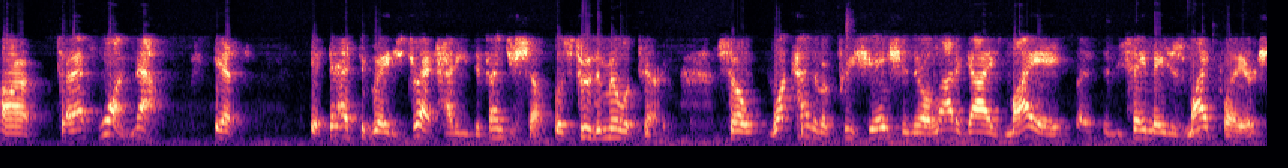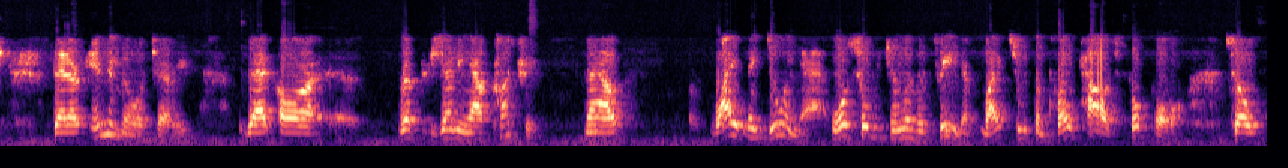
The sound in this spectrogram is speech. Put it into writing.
Uh, so that's one. Now, if if that's the greatest threat, how do you defend yourself? Well, it's through the military. So, what kind of appreciation? There are a lot of guys my age, uh, the same age as my players, that are in the military that are uh, representing our country. Now, why are they doing that? Well, so we can live in freedom, right? So we can play college football. So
